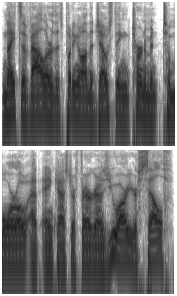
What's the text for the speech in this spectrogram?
Knights of Valor, that's putting on the jousting tournament tomorrow at Ancaster Fairgrounds. You are yourself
